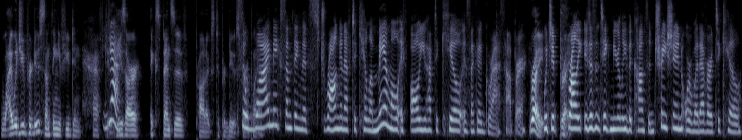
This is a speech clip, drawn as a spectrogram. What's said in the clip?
why would you produce something if you didn't have to? Yeah. These are expensive products to produce. So for a plant. why make something that's strong enough to kill a mammal if all you have to kill is like a grasshopper? Right. Which it right. probably it doesn't take nearly the concentration or whatever to kill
